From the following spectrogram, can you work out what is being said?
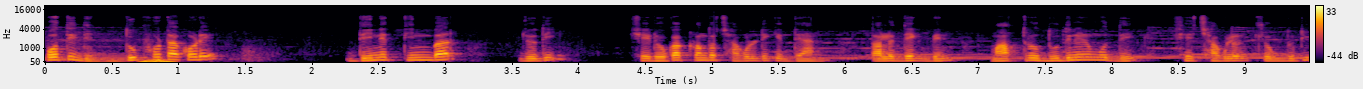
প্রতিদিন দু ফোঁটা করে, দিনে তিনবার যদি সেই রোগাক্রান্ত ছাগলটিকে দেন, তাহলে দেখবেন মাত্র দুদিনের মধ্যেই সেই ছাগলের চোখ দুটি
